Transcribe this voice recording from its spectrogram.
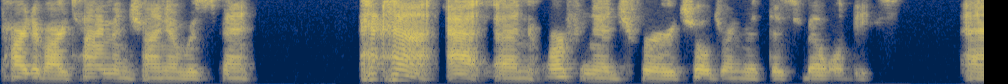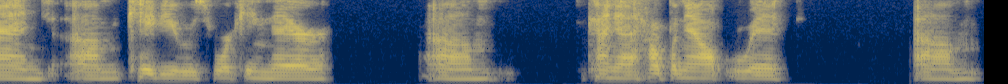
part of our time in China was spent at an orphanage for children with disabilities. And um, Katie was working there, um, kind of helping out with um,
